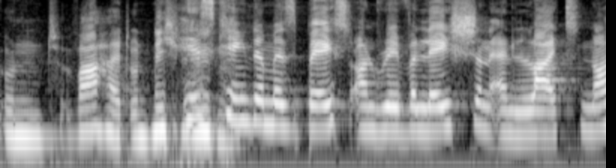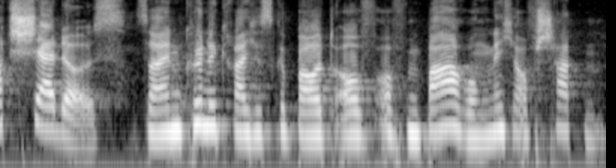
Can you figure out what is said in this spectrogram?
und Wahrheit und nicht His Lügen. kingdom is based on revelation and light, not shadows. Sein Königreich ist gebaut auf Offenbarung, nicht auf Schatten.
